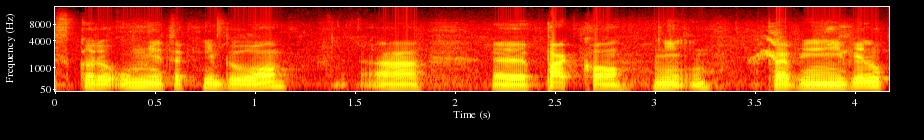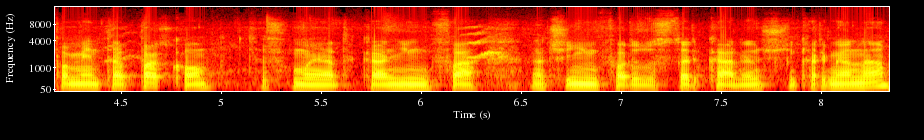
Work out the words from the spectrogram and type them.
skoro u mnie tak nie było, a e, Paco, nie, pewnie niewielu pamięta Paco, też moja taka nimfa, znaczy nimfa rodusterka ręcznie karmiona,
